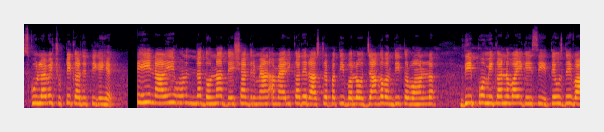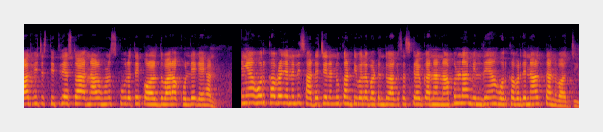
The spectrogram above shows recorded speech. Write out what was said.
ਸਕੂਲਾਂ ਵਿੱਚ ਛੁੱਟੀ ਕਰ ਦਿੱਤੀ ਗਈ ਹੈ। ਇਹ ਨਾਲ ਹੀ ਹੁਣ ਇਹਨਾਂ ਦੋਨਾਂ ਦੇਸ਼ਾਂ ਦਰਮਿਆਨ ਅਮਰੀਕਾ ਦੇ ਰਾਸ਼ਟਰਪਤੀ ਵੱਲੋਂ ਜੰਗਬੰਦੀ ਕਰਵਾਉਣ ਲ- ਦੀ ਭੂਮਿਕਾ ਨਿਭਾਈ ਗਈ ਸੀ ਤੇ ਉਸ ਦੇ ਬਾਅਦ ਵਿੱਚ ਸਥਿਤੀ ਦੇ ਸੁਧਾਰ ਨਾਲ ਹੁਣ ਸਕੂਲ ਅਤੇ ਕਾਲਜ ਦੁਬਾਰਾ ਖੋਲ੍ਹੇ ਗਏ ਹਨ। ਇਹ ਹੋਰ ਖਬਰਾਂ ਜਾਣਨ ਲਈ ਸਾਡੇ ਚੈਨਲ ਨੂੰ ਘੰਟੀ ਵਾਲਾ ਬਟਨ ਦਬਾ ਕੇ ਸਬਸਕ੍ਰਾਈਬ ਕਰਨਾ ਨਾ ਭੁੱਲਣਾ। ਮਿਲਦੇ ਹਾਂ ਹੋਰ ਖਬਰ ਦੇ ਨਾਲ। ਧੰਨਵਾਦ ਜੀ।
